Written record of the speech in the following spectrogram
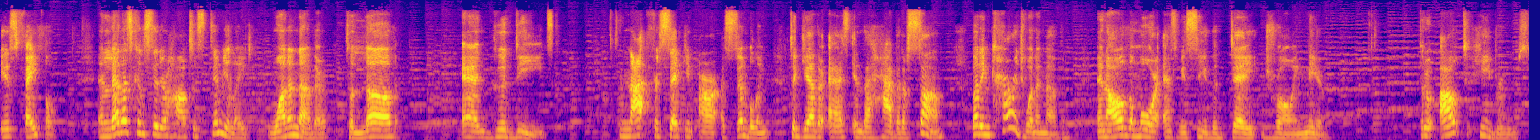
is faithful. And let us consider how to stimulate one another to love and good deeds, not forsaking our assembling together as in the habit of some, but encourage one another, and all the more as we see the day drawing near. Throughout Hebrews,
